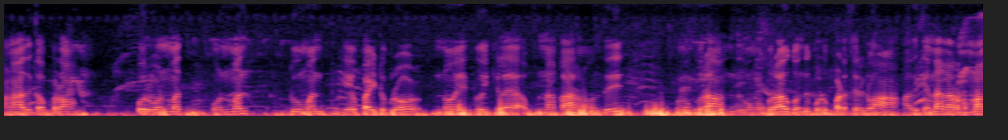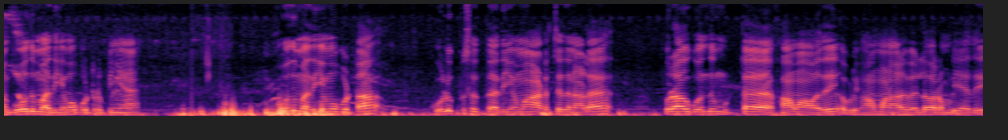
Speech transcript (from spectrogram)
ஆனால் அதுக்கப்புறம் ஒரு one month one month two month gap ஆகிட்டு ப்ரோ இன்னும் எக் வைக்கல. அப்படின்னா காரணம் வந்து உங்கள் புறா வந்து உங்கள் புறாவுக்கு வந்து கொழுப்பு அடைச்சிருக்கலாம். அதுக்கு என்ன காரணம்னா கோதுமை அதிகமாக போட்டிருப்பீங்க. கோதுமை அதிகமாக போட்டால் கொழுப்பு சத்து அதிகமாக அடைச்சதுனால புறாவுக்கு வந்து முட்டை ஃபார்ம் ஆகாது. அப்படி ஃபார்ம் ஆனாலும் வெளில வர முடியாது.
